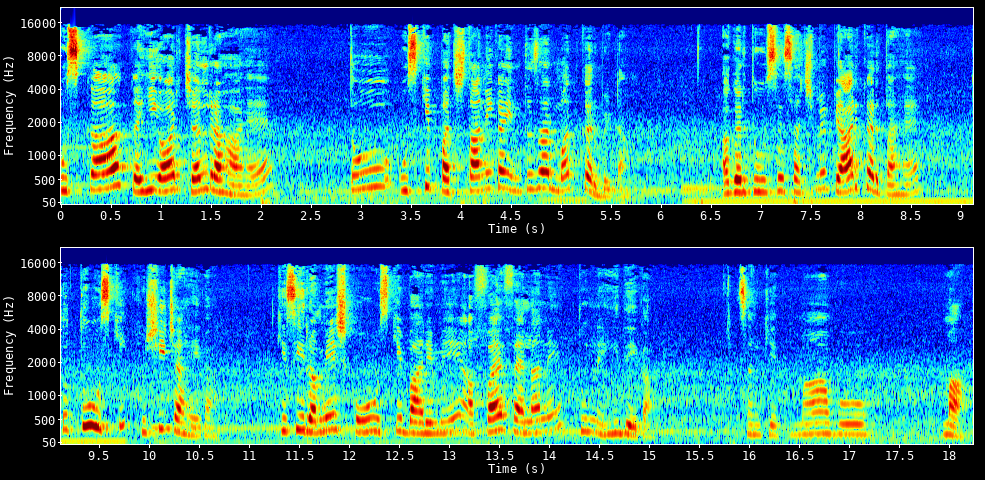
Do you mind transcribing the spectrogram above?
उसका कहीं और चल रहा है तो उसके पछताने का इंतज़ार मत कर बेटा। अगर तू उसे सच में प्यार करता है तो तू उसकी खुशी चाहेगा। किसी रमेश को उसके बारे में अफवाह फैलाने तू नहीं देगा। संकेत, माँ वो, माँ।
